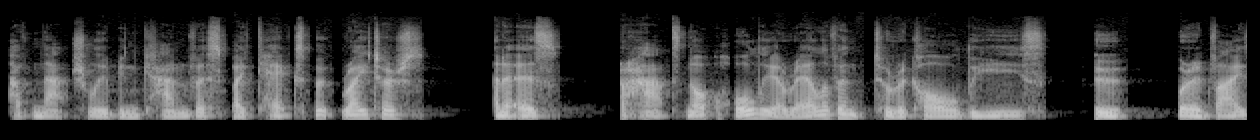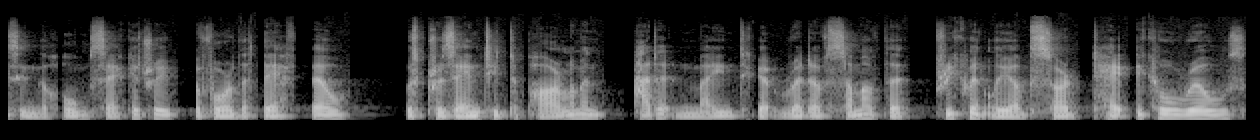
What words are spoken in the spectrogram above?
have naturally been canvassed by textbook writers, and it is perhaps not wholly irrelevant to recall these who were advising the Home Secretary before the Theft Bill was presented to Parliament had it in mind to get rid of some of the frequently absurd technical rules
